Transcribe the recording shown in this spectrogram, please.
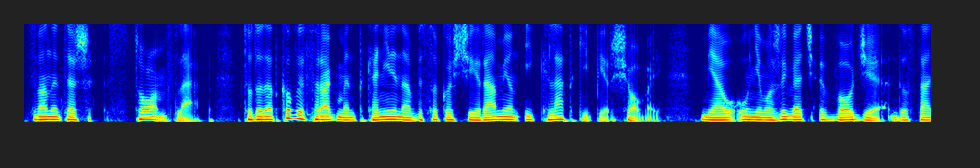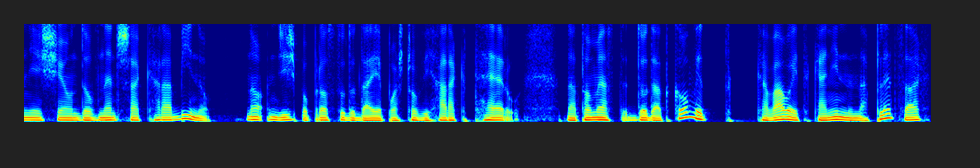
zwany też storm flap. To dodatkowy fragment tkaniny na wysokości ramion i klatki piersiowej. Miał uniemożliwiać wodzie dostanie się do wnętrza karabinu. No, dziś po prostu dodaje płaszczowi charakteru. Natomiast dodatkowy kawałek tkaniny na plecach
